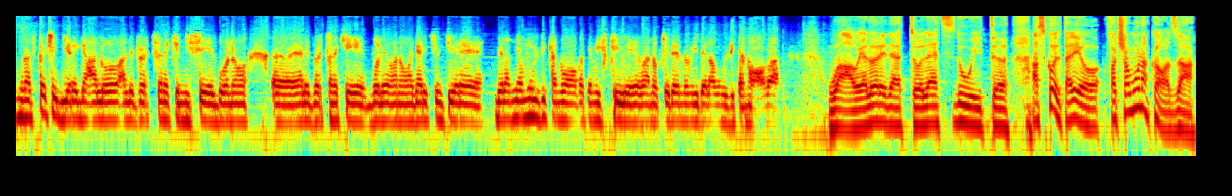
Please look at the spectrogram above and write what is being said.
una specie di regalo alle persone che mi seguono, eh, alle persone che volevano magari sentire della mia musica nuova, che mi scrivevano chiedendomi della musica nuova. Wow, e allora hai detto let's do it. Ascolta Leo, facciamo una cosa.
